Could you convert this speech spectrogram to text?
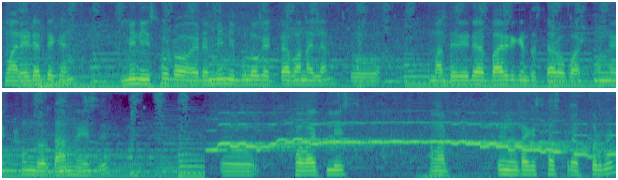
আমার এটা দেখেন মিনি ছোট, এটা মিনি ব্লক একটা বানাইলাম। তো আমাদের এটা বাড়ির কিন্তু চারোপাশ অনেক সুন্দর ধান হয়েছে। তো সবাই প্লিজ আমার চ্যানেলটাকে সাবস্ক্রাইব করবেন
